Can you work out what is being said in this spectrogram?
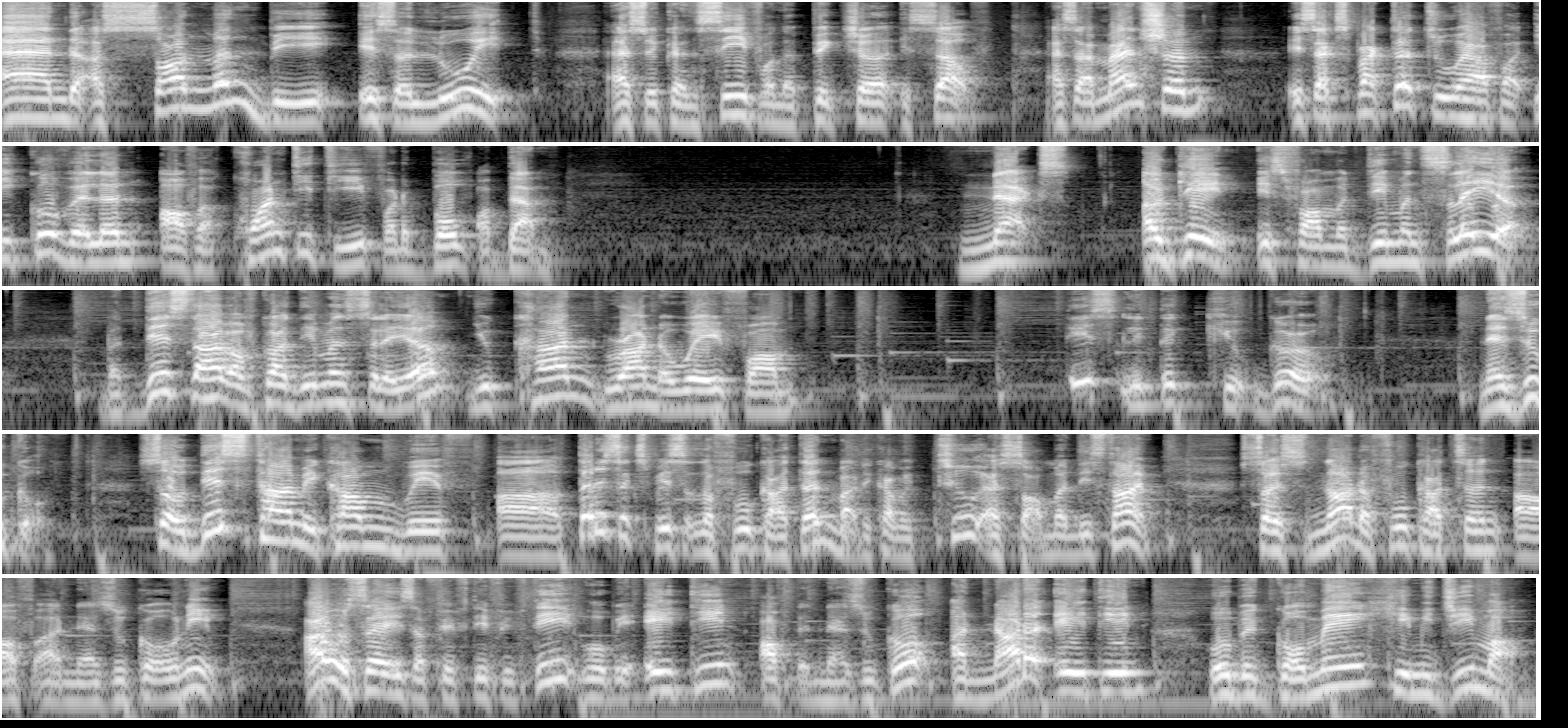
And the assortment B is a Luid, as you can see from the picture itself. As I mentioned, it's expected to have an equivalent of a quantity for the both of them. Next, again, is from a Demon Slayer. But this time, of course, Demon Slayer, you can't run away from this little cute girl, Nezuko. So this time it comes with uh, 36 pieces of full carton, but it comes with two assortment this time. So it's not a full carton of uh, Nezuko only. I would say it's a 50-50, will be 18 of the Nezuko, another 18 will be Gyoumei Himejima.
